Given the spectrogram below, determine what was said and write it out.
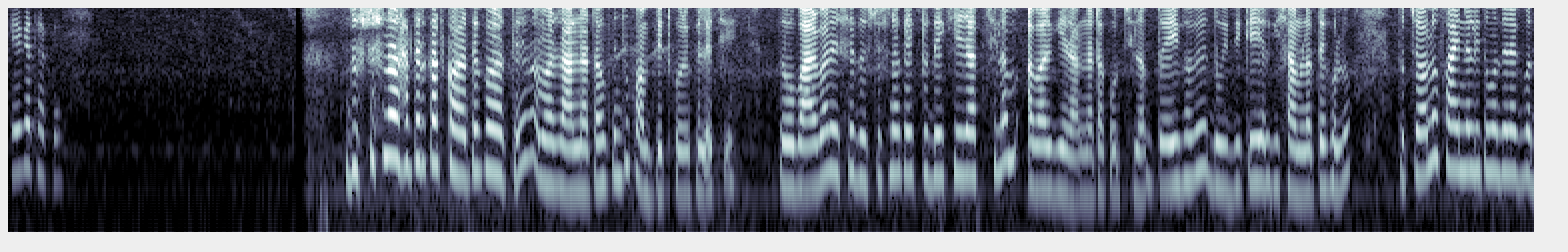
কে কে থাকে? দুষ্টু সোনার হাতের কাজ করাতে করাতে আমার রান্নাটাও কিন্তু কমপ্লিট করে ফেলেছি। তো বারবার এসে দুষ্টু সোনাকে একটু দেখিয়ে যাচ্ছিলাম, আবার গিয়ে রান্নাটা করছিলাম। তো এইভাবে দুই দিকেই আর কি সামলাতে হলো। তো চলো ফাইনালি তোমাদের একবার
